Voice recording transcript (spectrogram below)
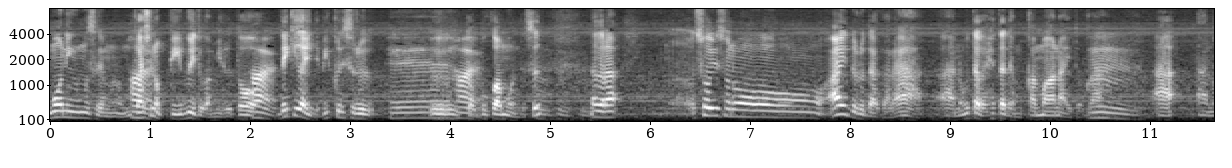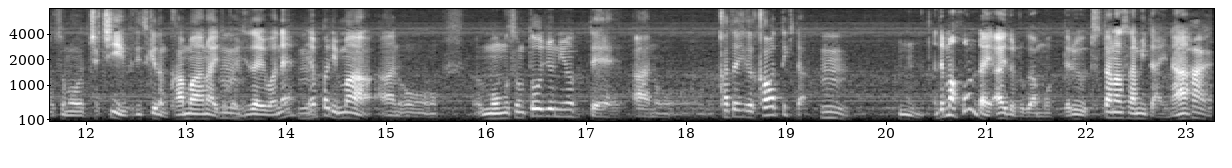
モーニング娘。の昔の PV とか見ると、はい。出来がいいんでびっくりする、と僕は思うんです、だからそういうそのアイドルだからあの歌が下手でも構わないとか、うん。ああのそのチャチい振り付けでも構わないとか時代はね、うん。やっぱりまああのモームスの登場によってあの形が変わってきた、うん。うん、でまあ本来アイドルが持ってる拙さみたいな、はいはい。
